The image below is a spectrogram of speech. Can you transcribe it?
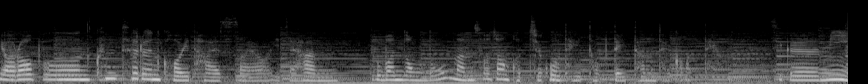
여러분 큰 틀은 거의 다 했어요. 이제 한 두 번 정도만 수정 거치고 데이터 업데이트하면 될 것 같아요. 지금이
